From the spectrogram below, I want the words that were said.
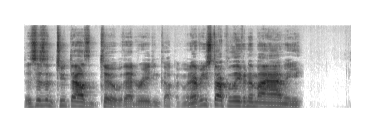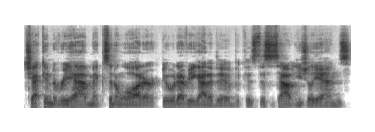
this isn't 2002 with Ed Reed and Company. Whenever you start believing in Miami, check into rehab, mix in a water, do whatever you got to do because this is how it usually ends.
